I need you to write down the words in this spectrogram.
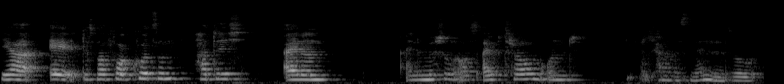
Ja, ey, das war vor kurzem, hatte ich einen, eine Mischung aus Albtraum und, wie wie kann man das nennen? So,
